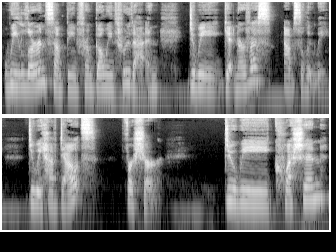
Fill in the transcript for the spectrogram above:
we learn something from going through that. And do we get nervous? Absolutely. Do we have doubts? For sure. Do we question,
